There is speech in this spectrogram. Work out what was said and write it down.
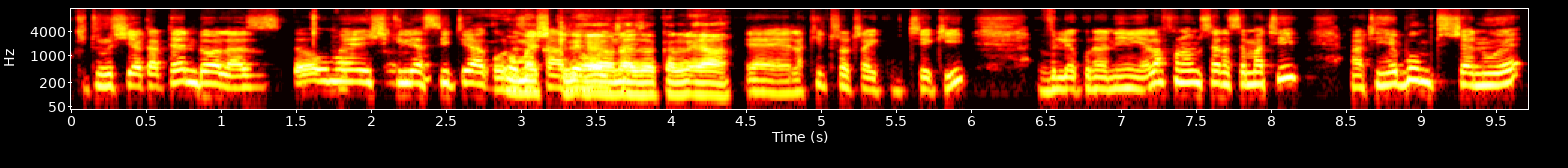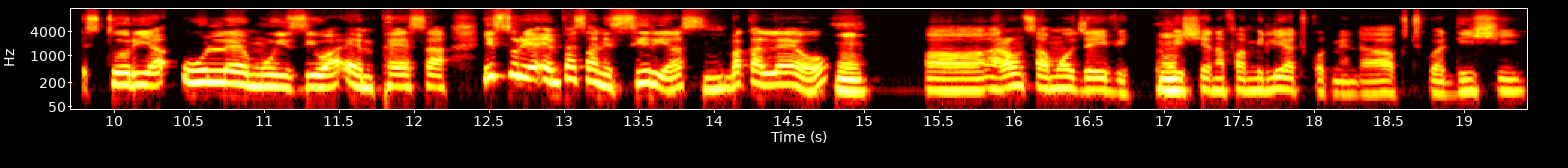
ukiturushia ka 10 dollars umeshikilia siti yako eh, yeah. lakini tunatrai kucheki vile kuna nini. Alafu na msa anasema ti ati hebu mtuchanue stori ya ule mwizi wa mpesa. Hii stori ya mpesa ni serious Mm. mpaka leo Mm. uh, around saa moja hivi Mm. na familia tuko tunaenda kuchukua dishi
